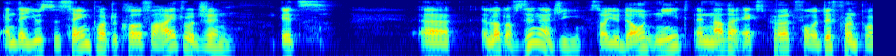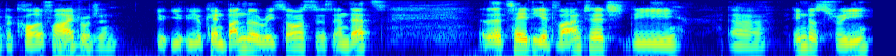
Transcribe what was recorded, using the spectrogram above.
and they use the same protocol for hydrogen, it's uh, a lot of synergy. So you don't need another expert for a different protocol for mm-hmm. hydrogen. You, you, you can bundle resources and that's, let's say the advantage the uh, industry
